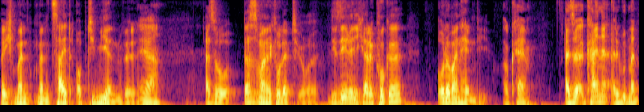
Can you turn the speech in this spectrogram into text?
Weil ich mein, meine Zeit optimieren will. Ja, Also, das ist meine Klolektüre. Die Serie, die ich gerade gucke, oder mein Handy. okay. Also keine, also gut, man,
